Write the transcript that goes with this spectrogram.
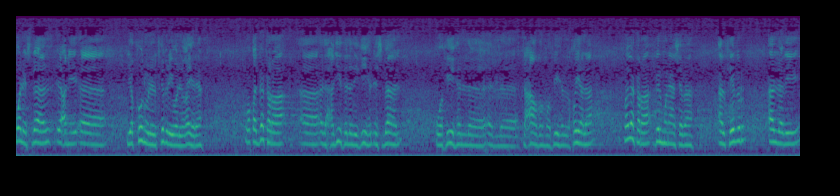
والإسبال يعني آه، يكون للكبر ولغيره وقد ذكر آه، الحديث الذي فيه الإسبال وفيه التعاظم وفيه الخيلاء فذكر بالمناسبة الكبر الذي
